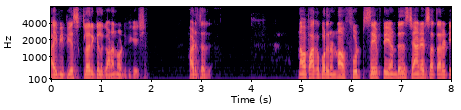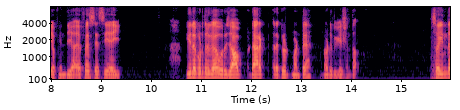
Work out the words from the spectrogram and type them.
ஐபிபிஎஸ் கிளரிக்கலுக்கான நோட்டிஃபிகேஷன் அடுத்தது நம்ம பார்க்க போகிறது என்னன்னா food safety and standards authority of India FSSAI இதில் கொடுத்துருக்க ஒரு ஜாப் டைரக்ட் ரெக்ரூட்மெண்ட்டு நோட்டிஃபிகேஷன் தான். ஸோ இந்த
